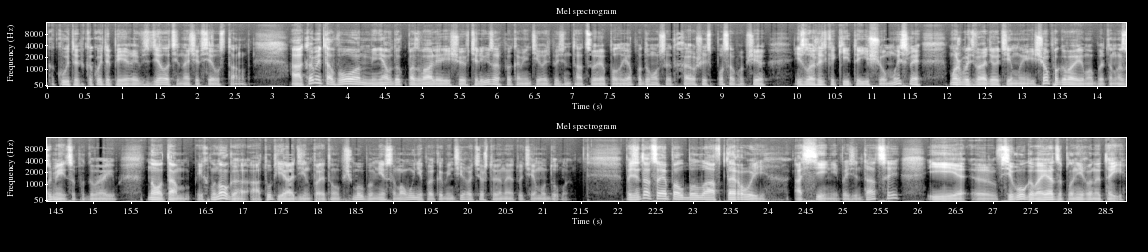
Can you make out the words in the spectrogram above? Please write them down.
какой-то какой перерыв сделать, иначе все устанут. А кроме того, меня вдруг позвали еще и в телевизор прокомментировать презентацию Apple, я подумал, что это хороший способ вообще изложить какие-то еще мысли. Может быть, в радиоте мы еще поговорим об этом, разумеется, поговорим. Но там их много, а тут я один, поэтому почему бы мне самому не прокомментировать все, что я на эту тему думаю. Презентация Apple была второй осенней презентацией, и э, всего, говорят, запланированы три.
